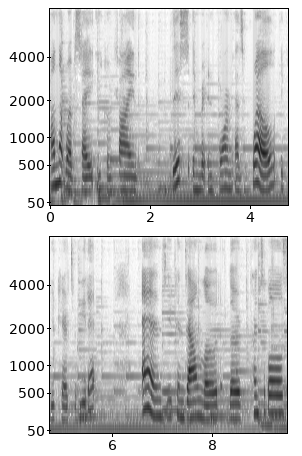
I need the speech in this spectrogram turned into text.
On that website, you can find this in written form as well if you care to read it. And you can download the printables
